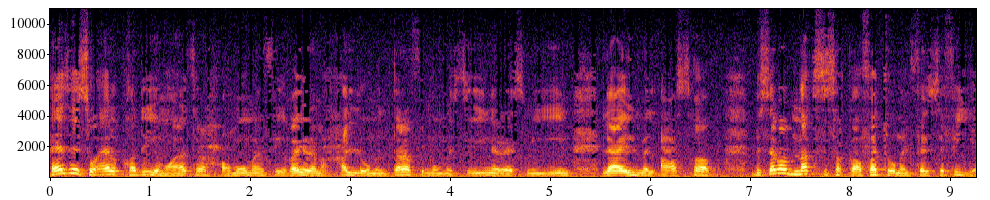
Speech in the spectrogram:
هذا سؤال قديم ويطرح عموما في غير محله من طرف الممثلين الرسميين لعلم الأعصاب بسبب نقص ثقافتهم الفلسفية.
